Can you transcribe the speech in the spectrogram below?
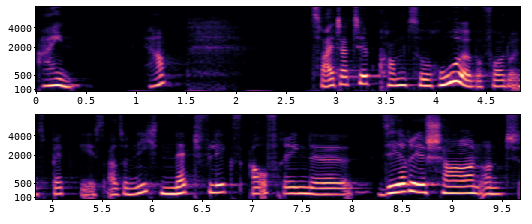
ein. Ja. Zweiter Tipp, komm zur Ruhe, bevor du ins Bett gehst. Also nicht Netflix aufregende Serie schauen und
